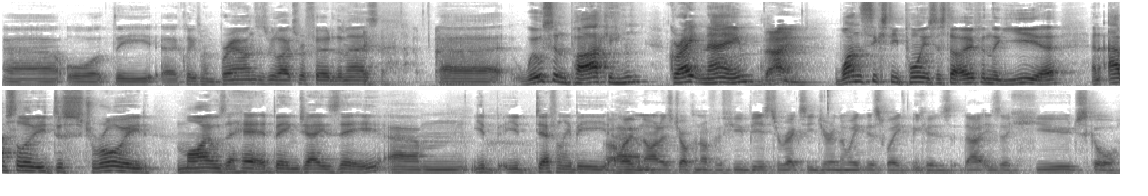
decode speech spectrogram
uh, or the uh, Cleveland Browns, as we like to refer to them as. Uh, Wilson Parking, great name. Bang. 160 points just to open the year and absolutely destroyed miles ahead, being Jay Z. Um, you'd, you'd definitely be. I hope um, Nida's dropping off a few beers to Rexy during the week this week because that is a huge score.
